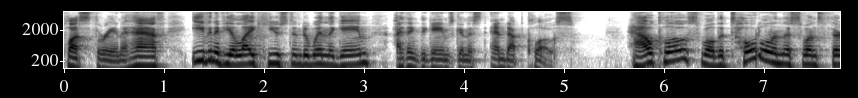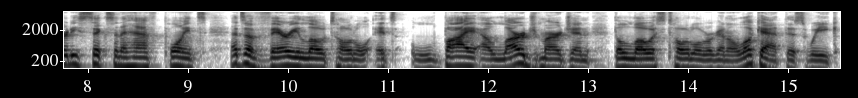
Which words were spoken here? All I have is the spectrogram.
plus three and a half. Even if you like Houston to win the game, I think the game's going to end up close. How close? Well, the total in this one's 36 and a half points. That's a very low total. It's by a large margin the lowest total we're going to look at this week.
